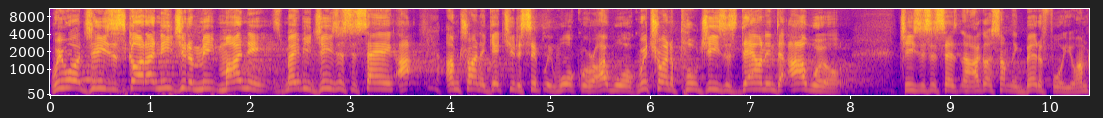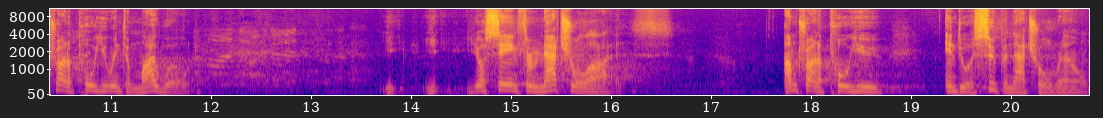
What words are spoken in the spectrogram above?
We want Jesus, God, I need you to meet my needs. Maybe Jesus is saying, I, am trying to get you to simply walk where I walk. We're trying to pull Jesus down into our world. Jesus says, No, I got something better for you. I'm trying to pull you into my world. You, you, you're seeing through natural eyes. I'm trying to pull you into a supernatural realm.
